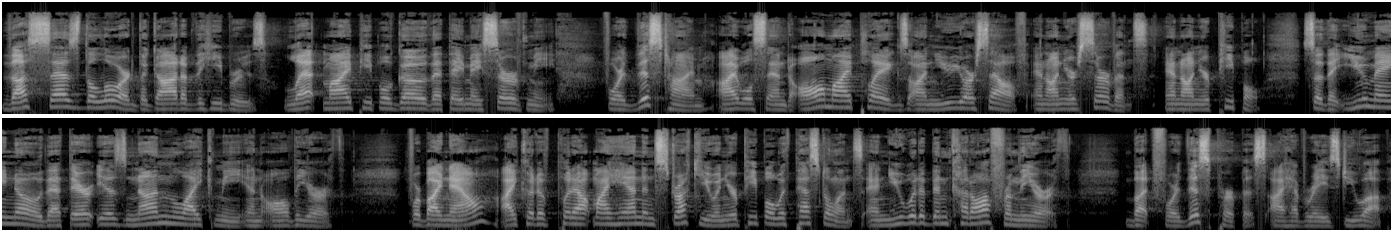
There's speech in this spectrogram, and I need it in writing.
Thus says the Lord, the God of the Hebrews, Let my people go that they may serve me. For this time I will send all my plagues on you yourself, and on your servants, and on your people, so that you may know that there is none like me in all the earth. For by now I could have put out my hand and struck you and your people with pestilence, and you would have been cut off from the earth. But for this purpose I have raised you up,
